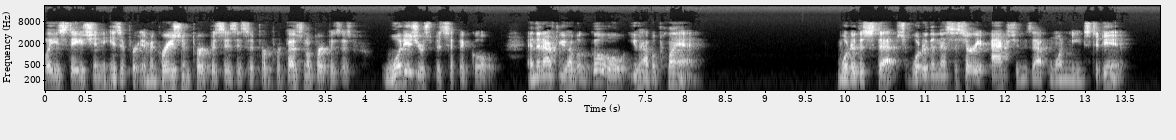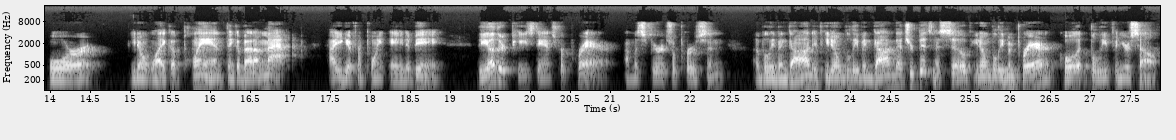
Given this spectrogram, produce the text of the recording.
playstation? Is it for immigration purposes? Is it for professional purposes? What is your specific goal? And then after you have a goal you have a plan. What are the steps? What are the necessary actions that one needs to do? Or you don't like a plan, think about a map, how you get from point A to B. The other P stands for prayer. I'm a spiritual person. I believe in God. If you don't believe in God, that's your business. So if you don't believe in prayer, call it belief in yourself.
